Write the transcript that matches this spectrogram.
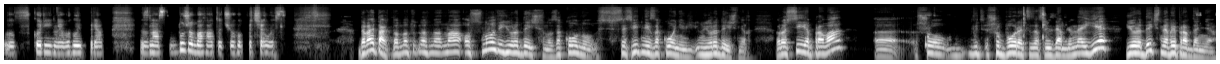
в в коріння, вглиб прям з нас дуже багато чого почалось. Давай так, на, на, на, основі юридичного закону, всесвітніх законів юридичних, Росія права, що, що бореться за свої землі, в неї є юридичне виправдання.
